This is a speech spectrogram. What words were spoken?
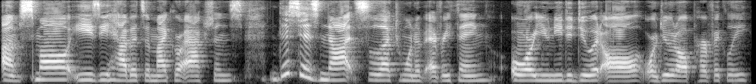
Um, small, easy habits and micro actions. This is not select one of everything, or you need to do it all, or do it all perfectly.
